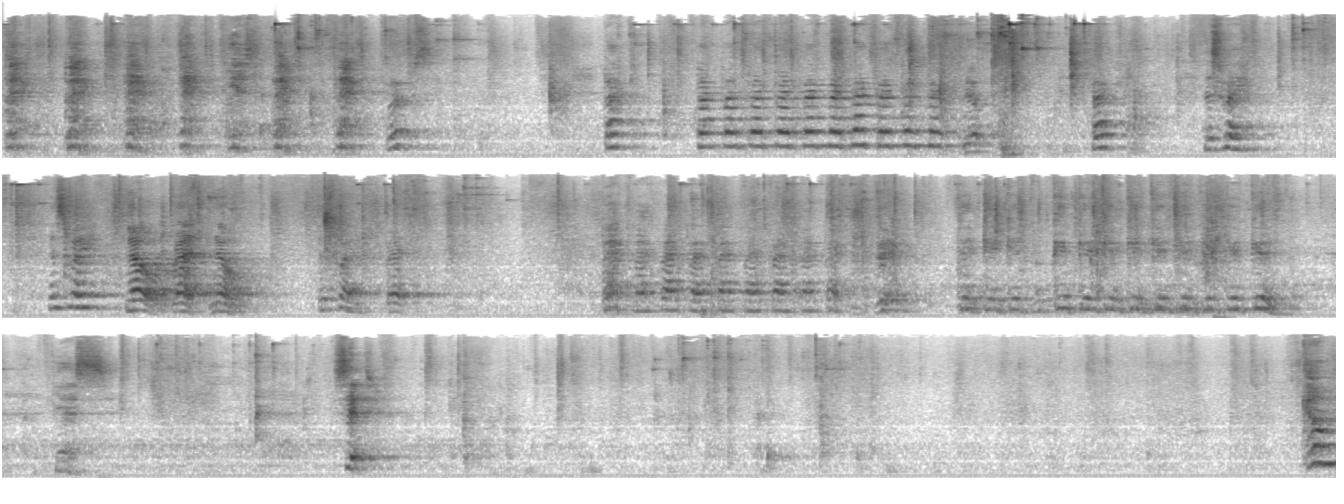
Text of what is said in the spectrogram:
back, back, back, back. Yes, back, back. Whoops. Back, back, back, back, back, back, back, back, back, back, back. Nope. Back. This way. This way. No, Brett, no. This way, Brett. Back, back, back, back, back, back, back, back, back. Good, good, good, good, good, good, good, good, good, good, good, good. Yes. Sit. Come.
